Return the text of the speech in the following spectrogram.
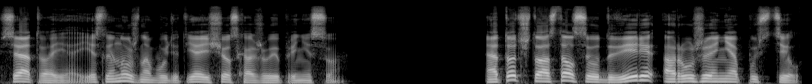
Вся твоя. Если нужно будет, я еще схожу и принесу. А тот, что остался у двери, оружие не опустил.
